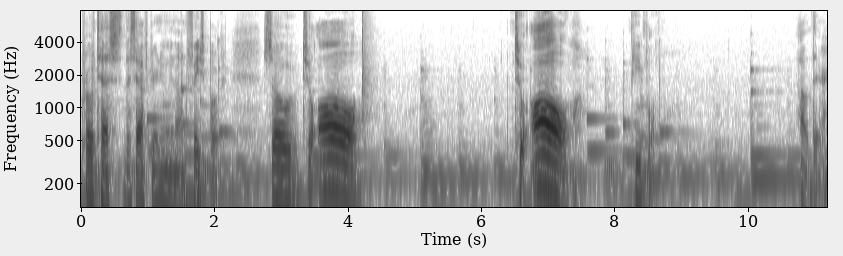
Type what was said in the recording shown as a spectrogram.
protest this afternoon on Facebook. So, to all, to all people out there,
